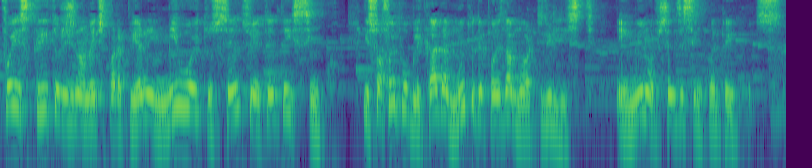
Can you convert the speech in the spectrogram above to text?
foi escrita originalmente para piano em 1885 e só foi publicada muito depois da morte de Liszt, em 1952.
